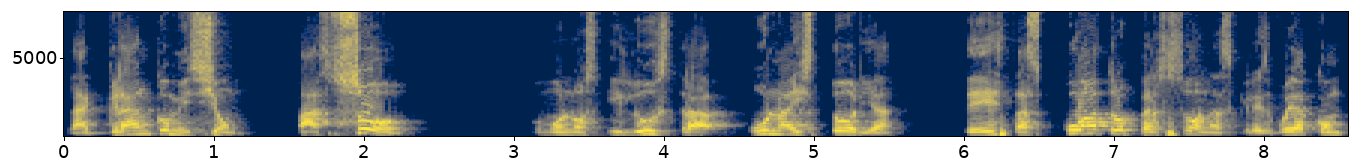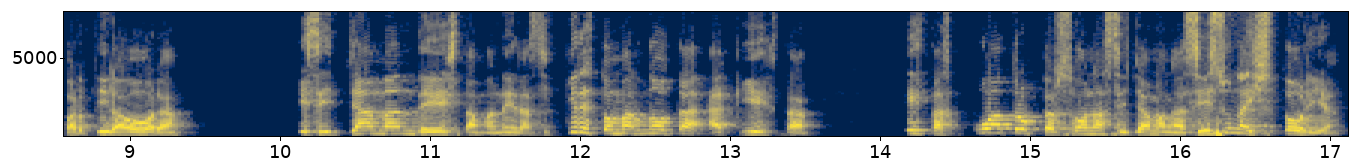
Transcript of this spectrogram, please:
la gran comisión pasó como nos ilustra una historia de estas cuatro personas que les voy a compartir ahora, que se llaman de esta manera. Si quieres tomar nota, aquí está. Estas cuatro personas se llaman así. Es una historia,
